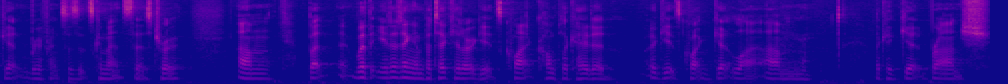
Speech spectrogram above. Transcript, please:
Git references its commits. That's true. Um, but with editing in particular, it gets quite complicated. It gets quite Git like, um, like a Git branch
